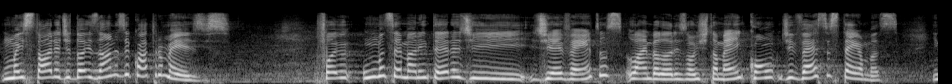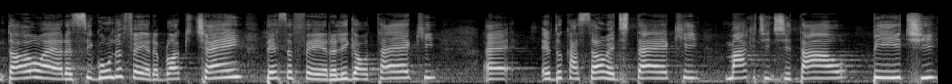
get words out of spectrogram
uma história de dois anos e quatro meses. Foi uma semana inteira de, de eventos, lá em Belo Horizonte também, com diversos temas. Então, era segunda-feira, blockchain, terça-feira, legal tech, é, educação, edtech, marketing digital, pitch.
